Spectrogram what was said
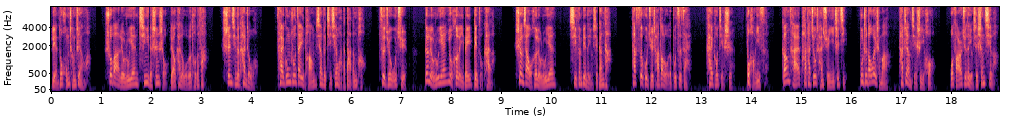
脸都红成这样了。说罢，柳如烟轻易的伸手撩开了我额头的发，深情的看着我。蔡公主在一旁像个几千瓦的大灯泡，自觉无趣，跟柳如烟又喝了一杯便走开了。剩下我和柳如烟，气氛变得有些尴尬。她似乎觉察到了我的不自在。开口解释，不好意思，刚才怕他纠缠悬疑之际，不知道为什么他这样解释以后，我反而觉得有些生气了。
